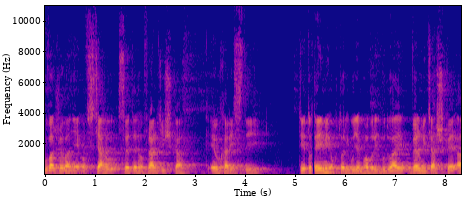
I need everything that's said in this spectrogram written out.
uvažovanie o vzťahu svätého Františka k Eucharistii. Tieto témy, o ktorých budem hovoriť, budú aj veľmi ťažké a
